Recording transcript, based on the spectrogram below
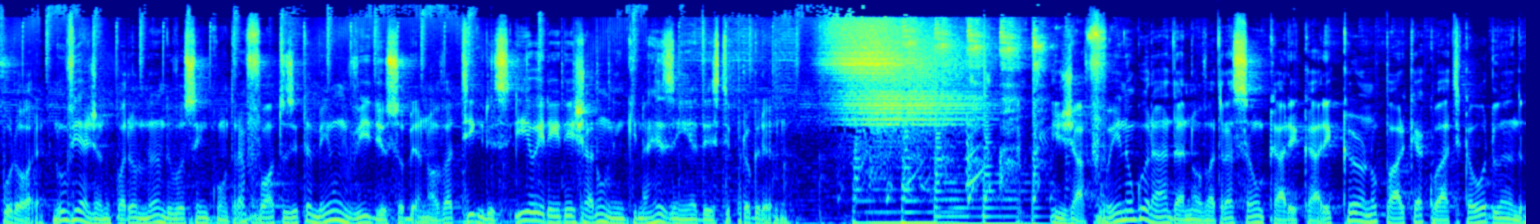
por hora. No Viajando para Orlando você encontra fotos e também um vídeo sobre a nova Tigres e eu irei deixar um link na resenha deste programa. E já foi inaugurada a nova atração Kari Kari Curl no Parque Aquática Orlando.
